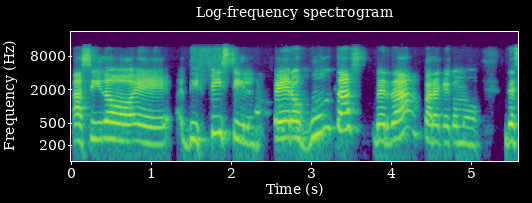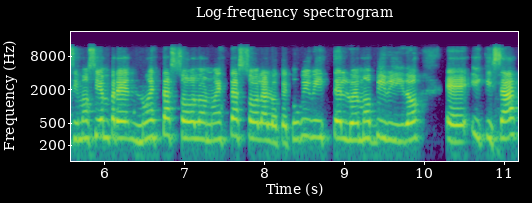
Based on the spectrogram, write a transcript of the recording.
ha sido eh, difícil, pero juntas, ¿verdad? Para que como decimos siempre, no estás solo, no estás sola, lo que tú viviste lo hemos vivido eh, y quizás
